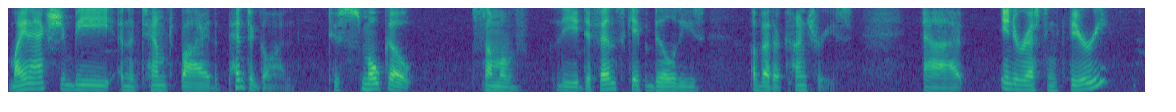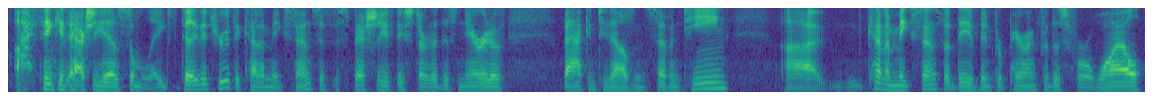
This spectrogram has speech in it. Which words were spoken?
might actually be an attempt by the Pentagon to smoke out some of the defense capabilities of other countries. Uh, interesting theory. I think it actually has some legs. To tell you the truth, it kind of makes sense, if, especially if they started this narrative back in 2017. Uh, kind of makes sense that they've been preparing for this for a while.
